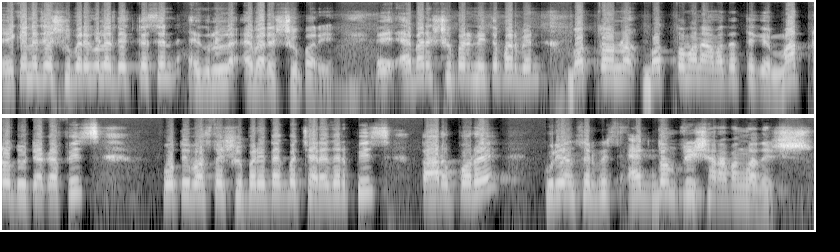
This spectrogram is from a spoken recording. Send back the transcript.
এখানে যে সুপারিগুলো দেখতেছেন, এগুলো হলো এভারেজ সুপারি। এই এভারেজ সুপারি নিতে পারবেন, বর্তমান- আমাদের থেকে মাত্র দুই টাকা পিস প্রতি বস্তায় সুপারি থাকবে চার হাজার পিস তার উপরে কুরিয়ান সার্ভিস একদম ফ্রি সারা বাংলাদেশ।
